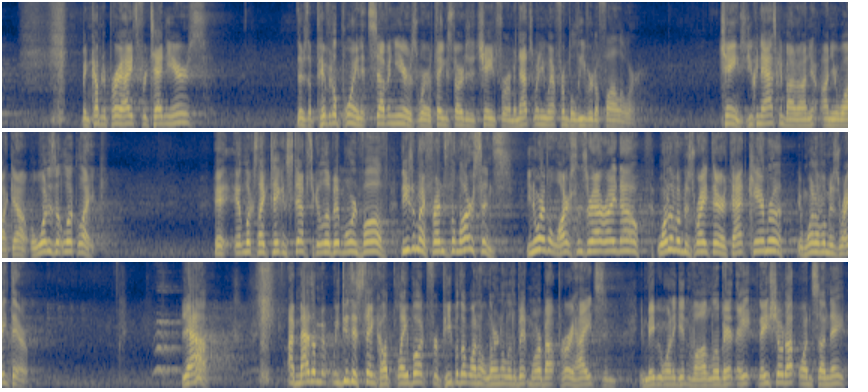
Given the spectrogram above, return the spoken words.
been coming to Prairie Heights for 10 years. There's a pivotal point at seven years where things started to change for him, and that's when he went from believer to follower. Changed. You can ask him about it on your, on your walk out. But what does it look like? It, it looks like taking steps to get a little bit more involved. These are my friends, the Larsons. You know where the Larsons are at right now? One of them is right there at that camera, and one of them is right there. Yeah, I met them. We do this thing called Playbook for people that want to learn a little bit more about Prairie Heights and, and maybe want to get involved a little bit. They, they showed up one Sunday.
